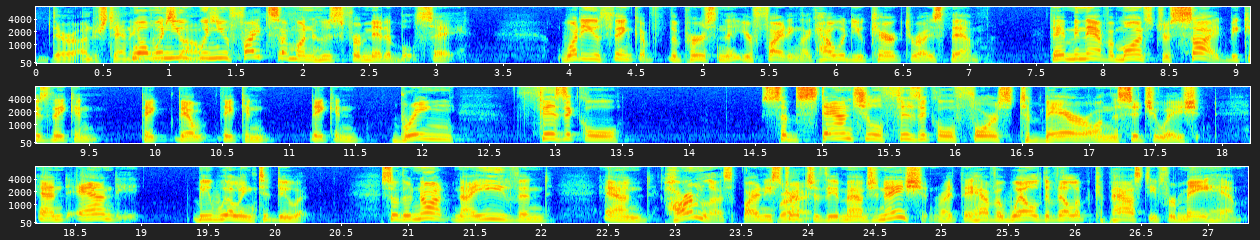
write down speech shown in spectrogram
their understanding well, when you when you fight someone who's formidable, say, what do you think of the person that you're fighting? Like, how would you characterize them? They, I mean, they have a monstrous side because they can they they they can they can bring physical, substantial physical force to bear on the situation, and and be willing to do it. So they're not naive and and harmless by any stretch right. of the imagination, right? They have a well-developed capacity for mayhem.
